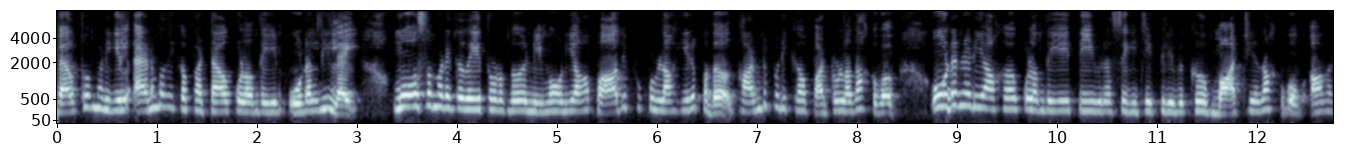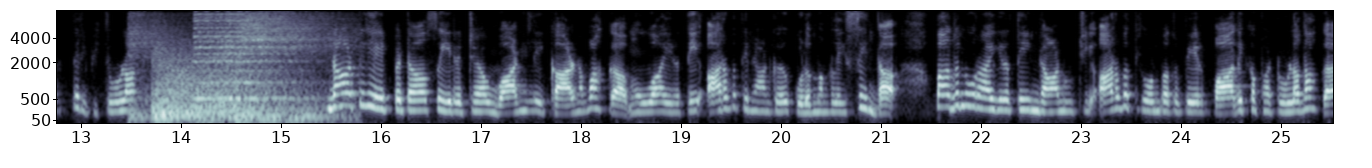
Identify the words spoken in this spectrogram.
மருத்துவமனையில் அனுமதிக்கப்பட்ட குழந்தையின் உடல்நிலை. மோசமடைந்ததை தொடர்ந்து நிமோனியா பாதிப்புக்குள்ளாகி இருப்பது கண்டுபிடிக்கப்பட்டுள்ளதாகவும் உடனடியாக குழந்தையை தீவிர சிகிச்சை பிரிவுக்கு மாற்றியதாகவும் அவர் தெரிவித்துள்ளார். நாட்டில் ஏற்பட்ட சீரற்ற வானிலை காரணமாக மூவாயிரத்தி அறுபத்தி நான்கு குடும்பங்களை சேர்ந்த பதினோராயிரத்தி நானூற்றி அறுபத்தி ஒன்பது பேர் பாதிக்கப்பட்டுள்ளதாக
